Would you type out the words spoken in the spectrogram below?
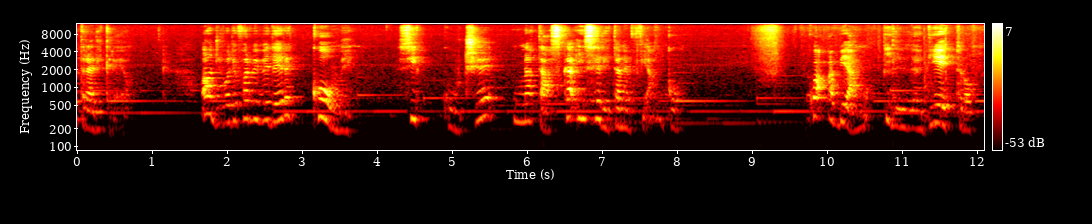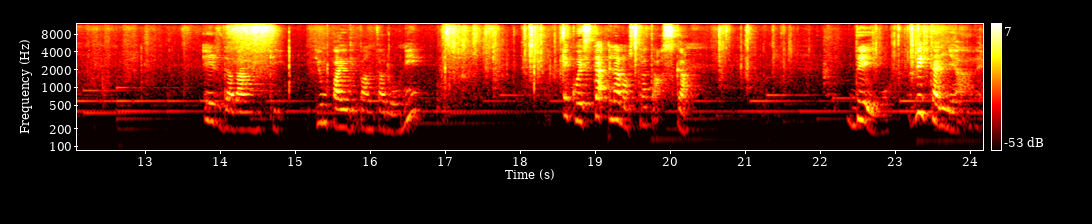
3 Ricreo. Oggi voglio farvi vedere come si cuce una tasca inserita nel fianco. Qua abbiamo il dietro e il davanti di un paio di pantaloni e questa è la nostra tasca. Devo ritagliare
